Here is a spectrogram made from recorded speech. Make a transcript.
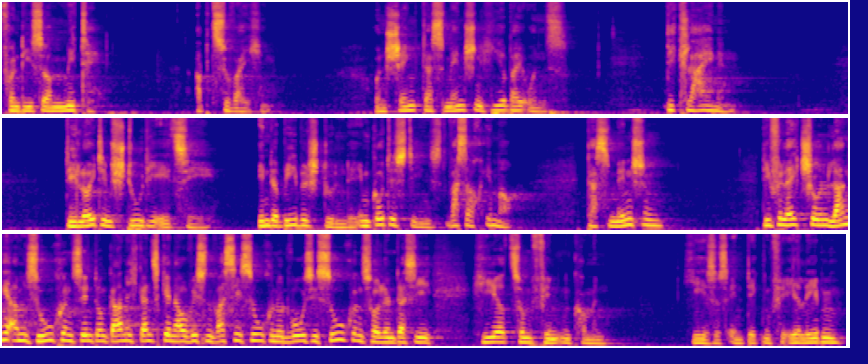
von dieser Mitte abzuweichen und schenk das Menschen hier bei uns, die Kleinen, die Leute im Studie-EC, in der Bibelstunde, im Gottesdienst, was auch immer, dass Menschen die vielleicht schon lange am Suchen sind und gar nicht ganz genau wissen, was sie suchen und wo sie suchen sollen, dass sie hier zum Finden kommen, Jesus entdecken für ihr Leben,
